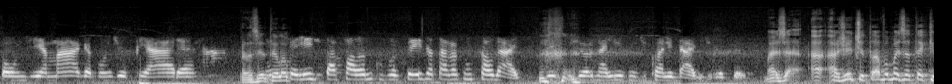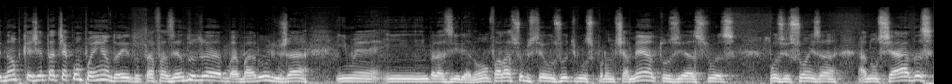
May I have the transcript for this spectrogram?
Bom dia, Maga. Bom dia, Piara. Prazer tê-la. feliz de estar falando com vocês, já estava com saudade desse jornalismo de qualidade de vocês. Mas a, a, a gente estava, mas até que não, porque a gente está te acompanhando aí, tu está fazendo já, barulho já em, em, em, Brasília. Não vamos falar sobre os seus últimos pronunciamentos e as suas posições a, anunciadas,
